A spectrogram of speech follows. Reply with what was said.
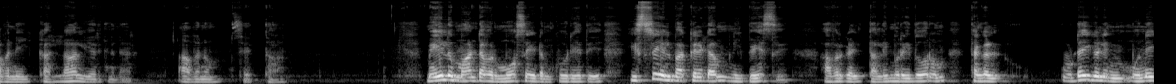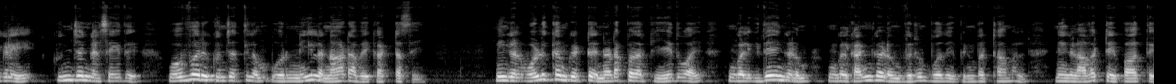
அவனை கல்லால் எறிந்தனர். அவனும் செத்தான். மேலும் ஆண்டவர் மோசையிடம் கூறியது இஸ்ரேல் மக்களிடம் நீ பேசு. அவர்கள் தலைமுறைதோறும் தங்கள் உடைகளின் முனைகளில் குஞ்சங்கள் செய்து ஒவ்வொரு குஞ்சத்திலும் ஒரு நீல நாடாவை கட்ட செய். நீங்கள் ஒழுக்கம் கெட்டு நடப்பதற்கு ஏதுவாய் உங்கள் இதயங்களும் உங்கள் கண்களும் விரும்புவதை பின்பற்றாமல் நீங்கள் அவற்றை பார்த்து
